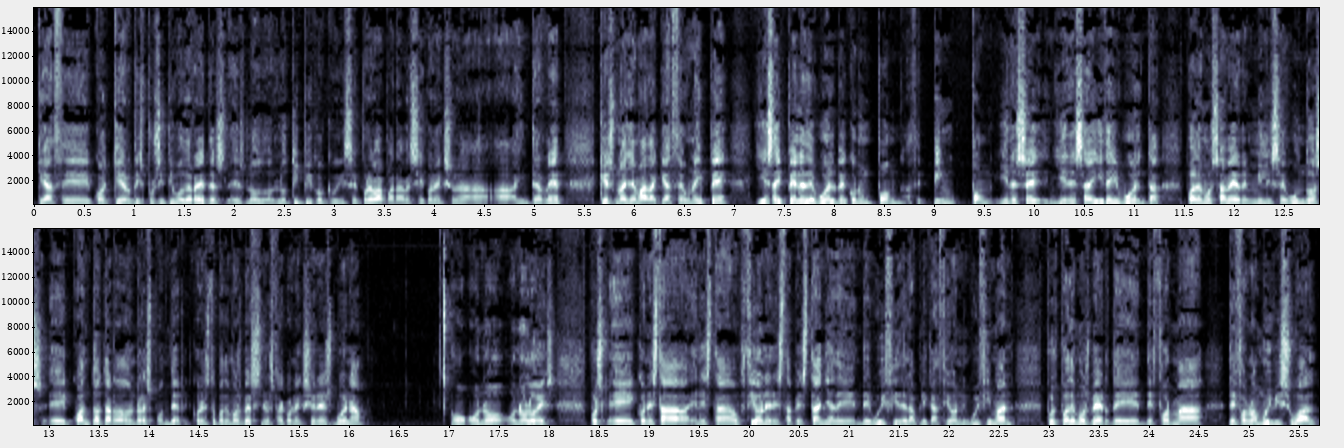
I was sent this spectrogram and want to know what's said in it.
que hace cualquier dispositivo de red, es, lo, típico que se prueba para ver si hay conexión a, Internet, que es una llamada que hace a una IP y esa IP le devuelve con un pong, hace ping, pong. Y en, ese, y en esa ida y vuelta podemos saber en milisegundos eh, cuánto ha tardado en responder. Con esto podemos ver si nuestra conexión es buena o, no, o no lo es. Pues eh, con esta, en esta opción, en esta pestaña de, de Wi-Fi de la aplicación Wi-Fi Man, pues podemos ver de, de, forma, de forma muy visual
